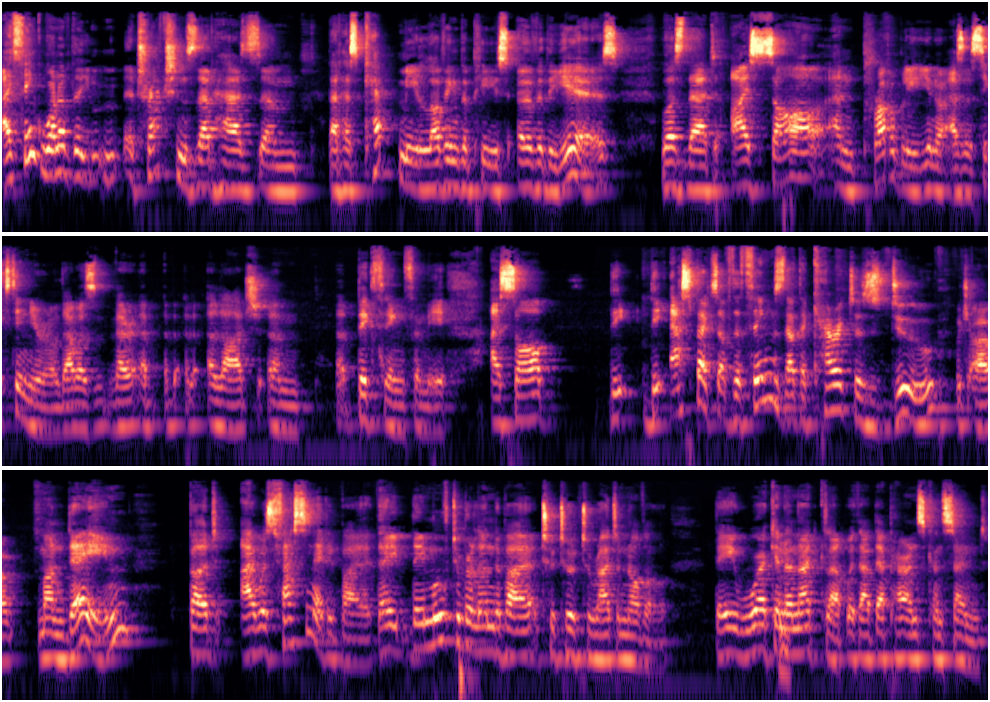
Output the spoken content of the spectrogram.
I think one of the attractions that has um, that has kept me loving the piece over the years was that I saw, and probably you know, as a sixteen year old, that was very a, a, a large, um, a big thing for me. I saw the the aspects of the things that the characters do, which are mundane, but I was fascinated by it. They they moved to Berlin to buy to to, to write a novel. They work in a nightclub without their parents' consent.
